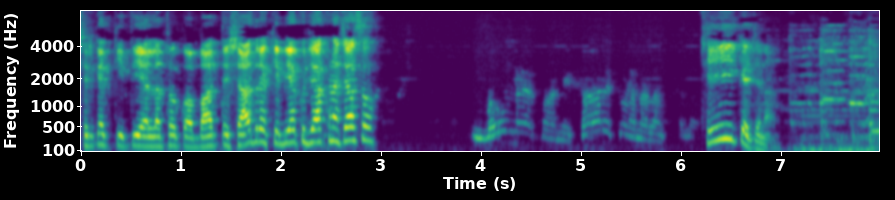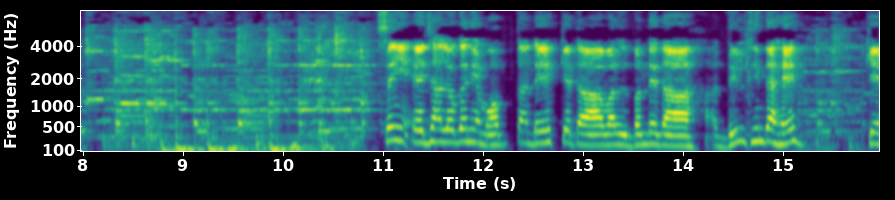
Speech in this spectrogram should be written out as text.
शिरकत कीती है अल्लाह तो को आबाद ते। शाद रखे बिया कुछ आखना चाहसो? बहुत मेहरबानी सारे सुनने ठीक है जनाब। सही एजा लोगों दी मोहब्बत देख के ता वल बंदे दा दिल थींदा है कि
